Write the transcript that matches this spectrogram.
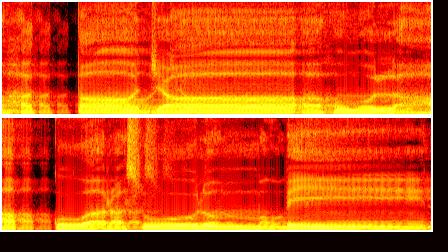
حتى جاءهم الحق ورسول مبين.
